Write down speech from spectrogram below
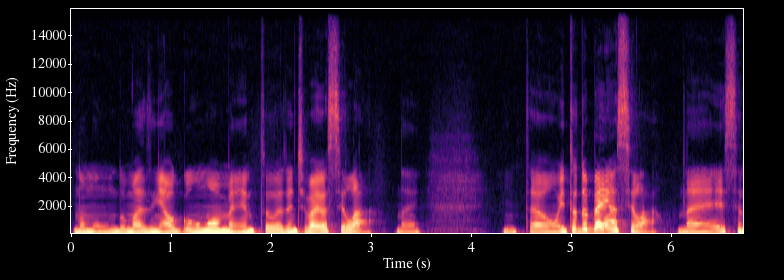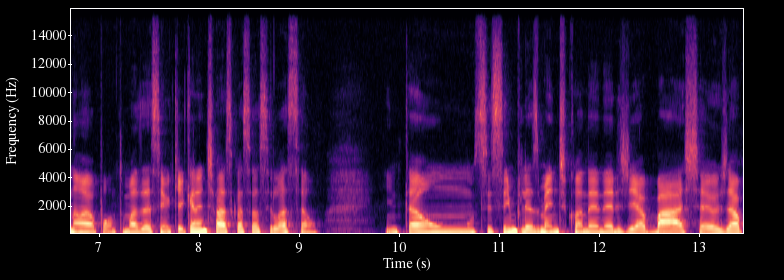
no mundo, mas em algum momento a gente vai oscilar, né? Então, e tudo bem oscilar, né? Esse não é o ponto, mas assim, o que, que a gente faz com essa oscilação? Então, se simplesmente quando a energia baixa eu já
